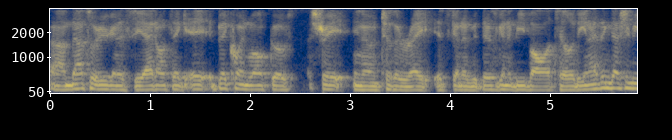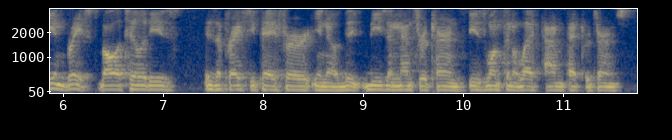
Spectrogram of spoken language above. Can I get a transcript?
um, that's what you're going to see. I don't think it, Bitcoin won't go straight, you know, to the right. It's going to be there's going to be volatility, and I think that should be embraced. Volatility is is a price you pay for you know the, these immense returns, these once in a lifetime type returns.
